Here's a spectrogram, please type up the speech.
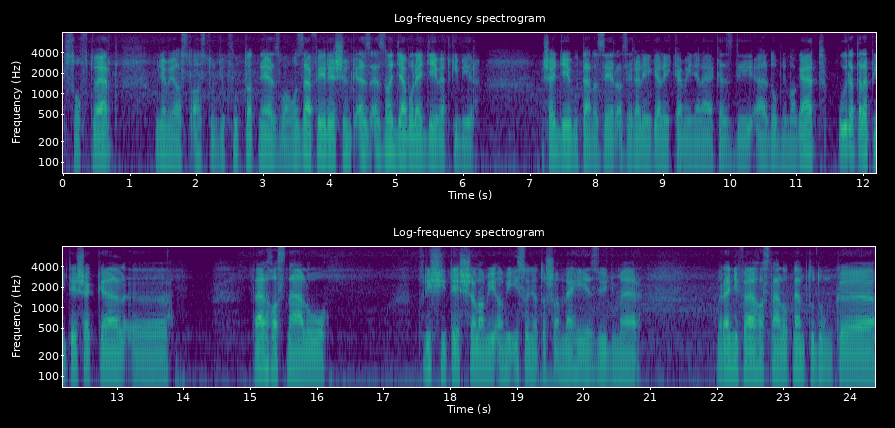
szoftvert, ugye mi azt, azt tudjuk futtatni, ez van hozzáférésünk, ez, ez nagyjából egy évet kibír. És egy év után azért, azért elég, elég keményen elkezdi eldobni magát. Újra telepítésekkel, ö, felhasználó frissítéssel, ami, ami iszonyatosan nehéz ügy, mert, mert ennyi felhasználót nem tudunk uh,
